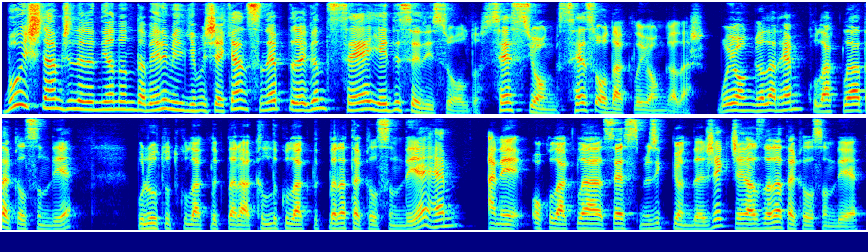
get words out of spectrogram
Bu işlemcilerin yanında benim ilgimi çeken Snapdragon S7 serisi oldu. Ses yong, ses odaklı yongalar. Bu yongalar hem kulaklığa takılsın diye, Bluetooth kulaklıklara, akıllı kulaklıklara takılsın diye hem hani o kulaklığa ses, müzik gönderecek cihazlara takılsın diye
